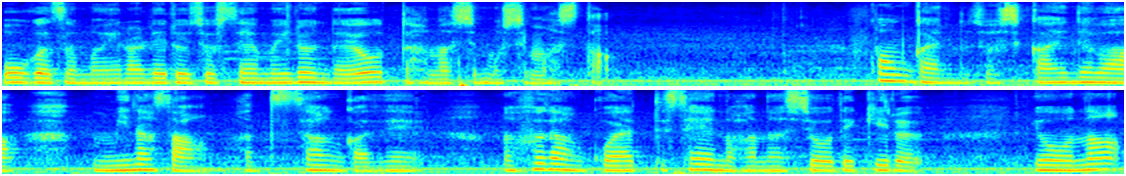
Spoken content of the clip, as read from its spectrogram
オーガズムを得られる女性もいるんだよって話もしました。今回の女子会では皆さん初参加で普段こうやって性の話をできるような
